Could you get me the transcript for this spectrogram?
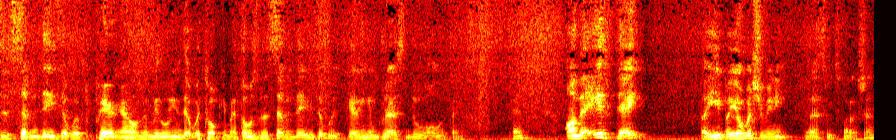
the seven days that we're preparing Aaron, the Miluim that we're talking about. Those are the seven days that we're getting him dressed and doing all the things. Okay? On the eighth day, Bayom HaShemini, last week's parasha,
